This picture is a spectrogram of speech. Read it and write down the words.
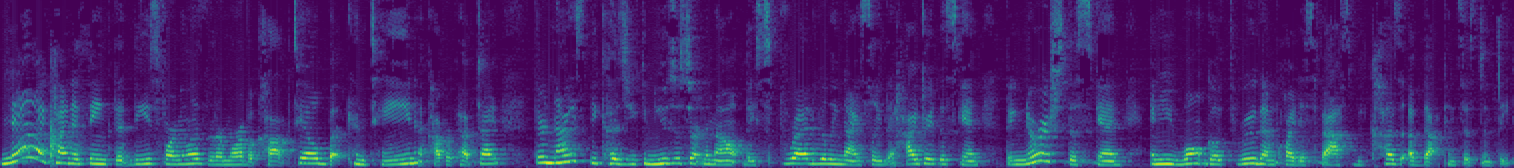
Now I kind of think that these formulas that are more of a cocktail but contain a copper peptide, they're nice because you can use a certain amount, they spread really nicely, they hydrate the skin, they nourish the skin, and you won't go through them quite as fast because of that consistency.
